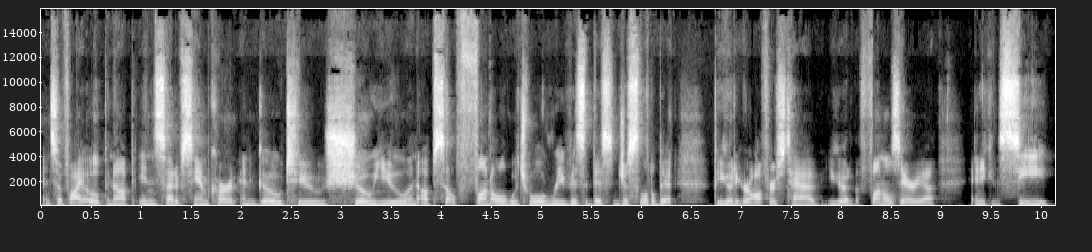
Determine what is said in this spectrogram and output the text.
And so if I open up inside of Samcart and go to show you an upsell funnel, which we'll revisit this in just a little bit, but you go to your offers tab, you go to the funnels area, and you can see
